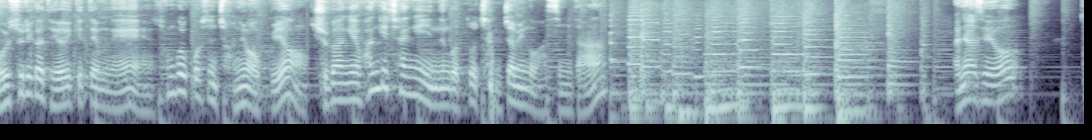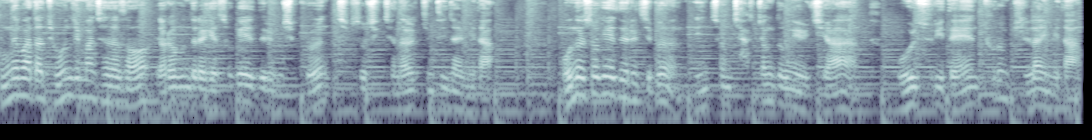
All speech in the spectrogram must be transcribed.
올수리가 되어 있기 때문에 손볼 곳은 전혀 없고요. 주방에 환기창이 있는 것도 장점인 것 같습니다. 안녕하세요. 동네마다 좋은 집만 찾아서 여러분들에게 소개해드리고 싶은 집 소식 채널 김팀장입니다. 오늘 소개해드릴 집은 인천 작정동에 위치한 올수리된 투룸 빌라입니다.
